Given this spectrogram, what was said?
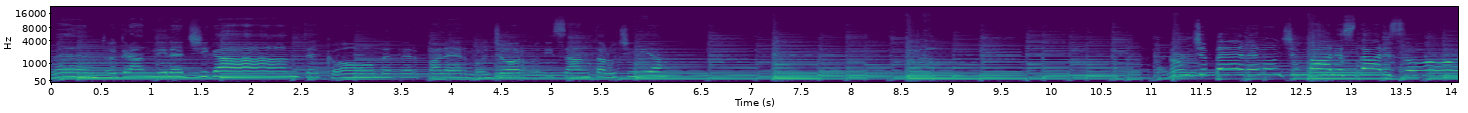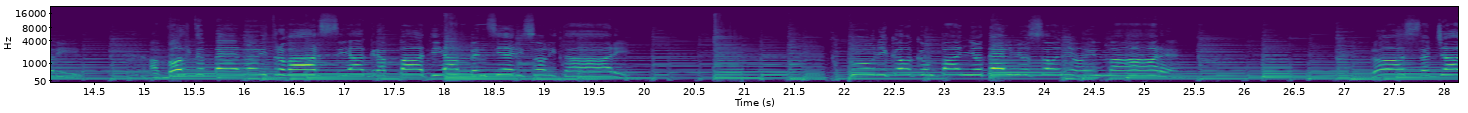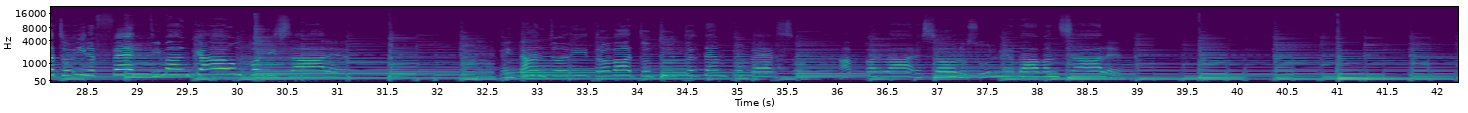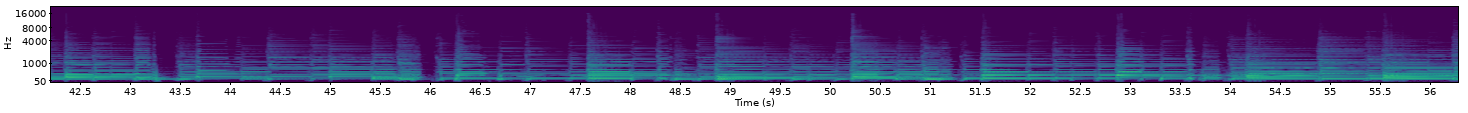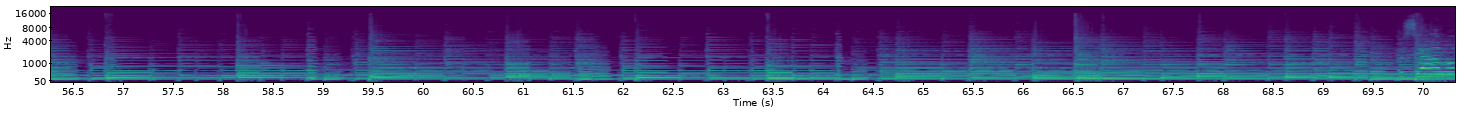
vento e grandine gigante come per Palermo il giorno di Santa Lucia. Bene, non c'è male a stare soli. A volte è bello ritrovarsi aggrappati a pensieri solitari. Unico compagno del mio sogno, il mare. L'ho assaggiato, in effetti manca un po' di sale. E intanto ho ritrovato tutto il tempo perso a parlare solo sul mio davanzale.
